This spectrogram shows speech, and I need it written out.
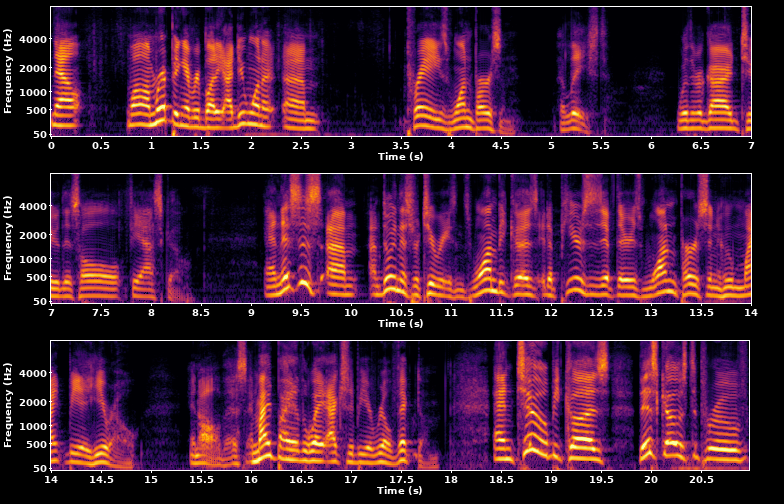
Now, while I'm ripping everybody, I do want to um, praise one person, at least, with regard to this whole fiasco. And this is, um, I'm doing this for two reasons. One, because it appears as if there is one person who might be a hero in all this and might, by the way, actually be a real victim. And two, because this goes to prove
